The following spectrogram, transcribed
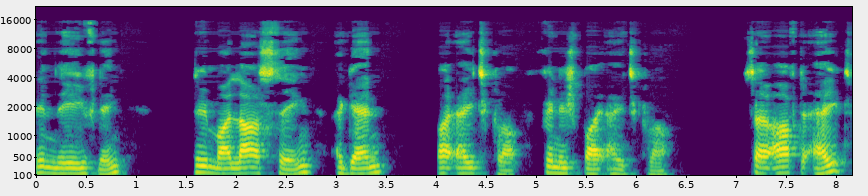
in the evening, do my last thing again by 8 o'clock, finish by 8 o'clock. So after 8,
